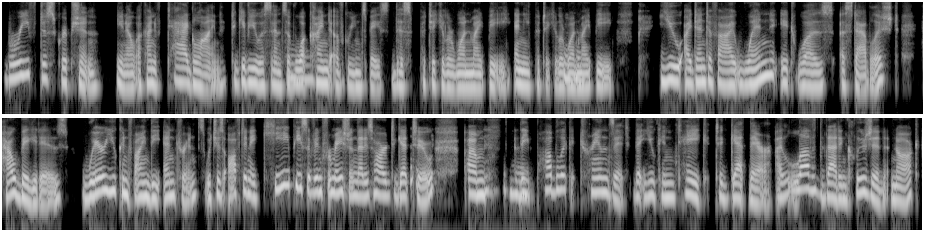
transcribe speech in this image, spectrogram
brief description you know, a kind of tagline to give you a sense of what Mm. kind of green space this particular one might be, any particular one Mhm. might be. You identify when it was established, how big it is, where you can find the entrance, which is often a key piece of information that is hard to get to, um, the public transit that you can take to get there. I loved that inclusion, Ngoc.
